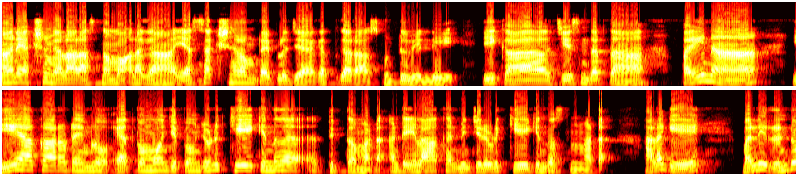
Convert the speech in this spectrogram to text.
అనే అక్షరం ఎలా రాస్తున్నామో అలాగా ఎస్ అక్షరం టైప్లో జాగ్రత్తగా రాసుకుంటూ వెళ్ళి ఈ కా చేసిన తర్వాత పైన ఏ ఆకారం టైంలో ఎత్వము అని చెప్పాము చూడండి కే కింద తిప్పుతామన్నమాట. అంటే ఇలా కనిపించేటప్పుడు కే కింద వస్తుందన్నమాట. అలాగే మళ్ళీ రెండో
